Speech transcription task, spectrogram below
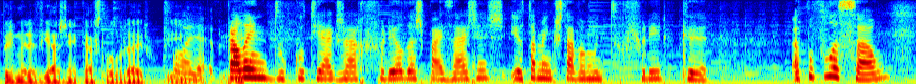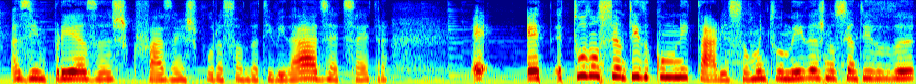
primeira viagem a Castro Lobreiro? E, Olha, para e... além do que o Tiago já referiu das paisagens, eu também gostava muito de referir que a população, as empresas que fazem exploração de atividades, etc., é, é, é tudo um sentido comunitário, são muito unidas no sentido de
